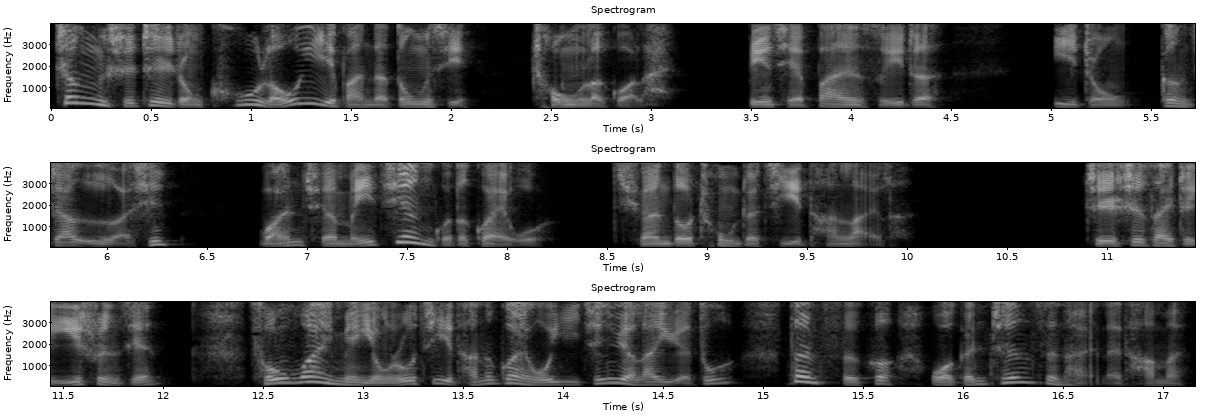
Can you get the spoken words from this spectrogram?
正是这种骷髅一般的东西冲了过来，并且伴随着一种更加恶心、完全没见过的怪物，全都冲着祭坛来了。只是在这一瞬间，从外面涌入祭坛的怪物已经越来越多。但此刻，我跟贞子奶奶他们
